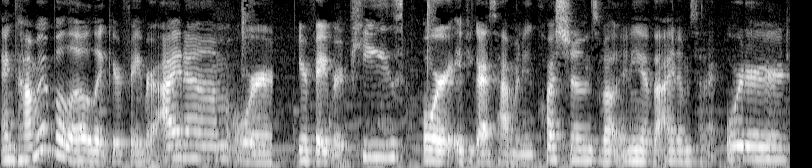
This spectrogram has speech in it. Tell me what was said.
And comment below like your favorite item or your favorite piece or if you guys have any questions about any of the items that I ordered.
